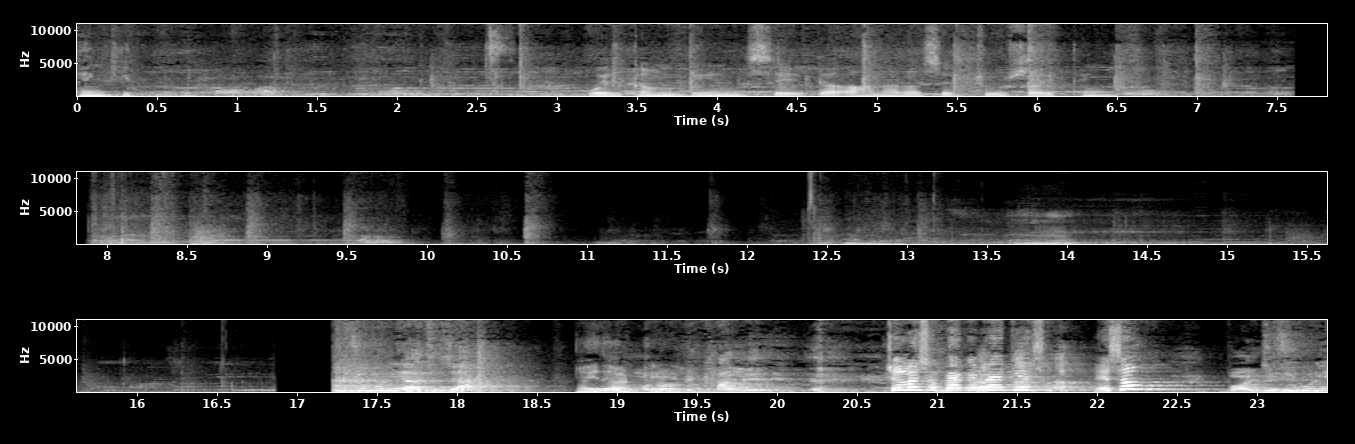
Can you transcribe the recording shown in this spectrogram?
পিপ পিপ থ্যাংক ইউ ওয়েলকাম ড্রিঙ্কস এটা আনারসের জুস আই থিঙ্ক সুজুমুড়ি আছে যা ওই তো আটকে গেল। চলো এসো ব্যাকে ব্যাকে এসো এসো সুজুমুড়ি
